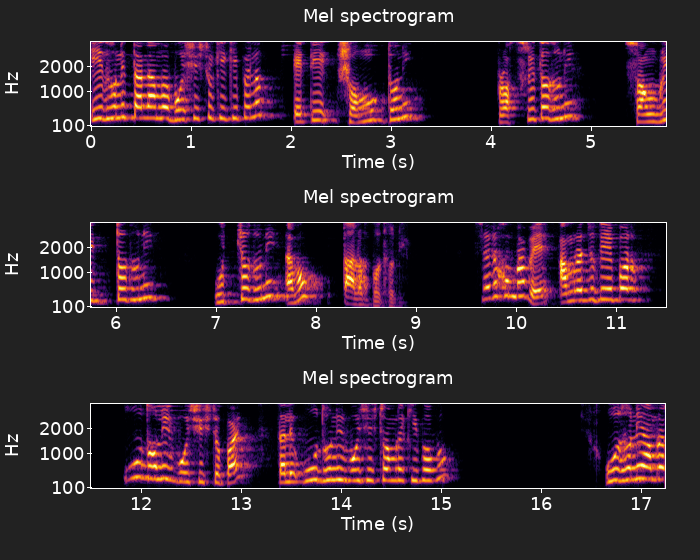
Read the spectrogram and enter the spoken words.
ই ধ্বনির তাহলে আমরা বৈশিষ্ট্য কি কি পেলাম? এটি সম্মুখ ধ্বনি, প্রসৃত ধ্বনি সংবৃত্ত ধ্বনি, উচ্চ ধ্বনি এবং তালব্য ধ্বনি। সেরকম ভাবে আমরা যদি এবার উ ধ্বনির বৈশিষ্ট্য পাই, তাহলে উ ধ্বনির বৈশিষ্ট্য আমরা কি পাবো? উ ধ্বনি আমরা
